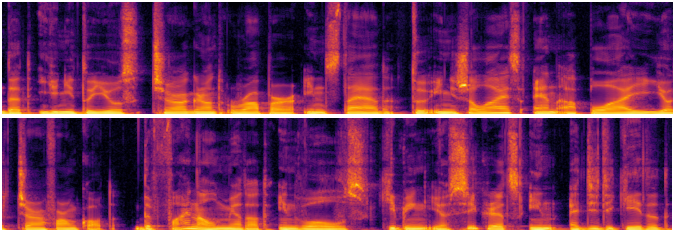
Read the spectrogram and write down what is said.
that you need to use Terragrunt wrapper instead to initialize and apply your Terraform code. The final method involves keeping your secrets in a dedicated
